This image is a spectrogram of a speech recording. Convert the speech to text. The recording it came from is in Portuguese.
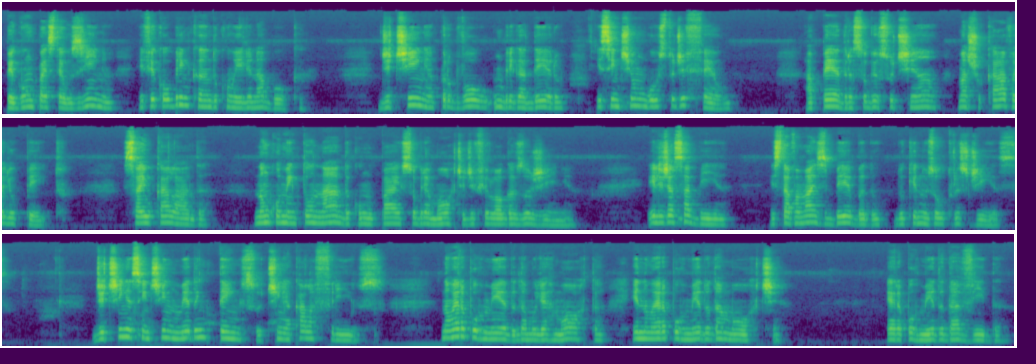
pegou um pastelzinho e ficou brincando com ele na boca. Ditinha provou um brigadeiro e sentiu um gosto de fel. A pedra sob o sutiã machucava-lhe o peito. Saiu calada, não comentou nada com o pai sobre a morte de Filó Gasogênia. Ele já sabia, estava mais bêbado do que nos outros dias. Ditinha sentia um medo intenso, tinha calafrios. Não era por medo da mulher morta e não era por medo da morte. Era por medo da vida.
